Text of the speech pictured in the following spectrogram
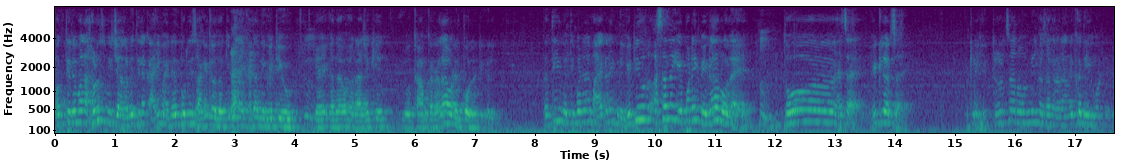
मग तिने मला हळूच विचारलं मी तिला काही महिन्यांपूर्वी सांगितलं होतं की मला एखादा निगेटिव्ह किंवा एखादा राजकीय काम करायला आवडेल पॉलिटिकल तर ती ती म्हणजे माझ्याकडे एक निगेटिव्ह असा नाही आहे पण एक वेगळा रोल आहे. तो ह्याचा आहे हिटलरचा आहे. म्हटलं हिटलरचा रोल मी कसा करणार? आणि कधी? म्हटलं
